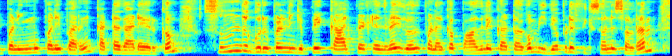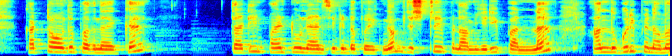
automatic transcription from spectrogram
இப்போ நீங்கள் மூவ் பண்ணி பாருங்கள் கட்டது அடைய இருக்கும். சொந்த குரூப்பில் நீங்கள் போய் கால்குலேட் இருந்தீங்கன்னா இது வந்து பண்ணாக்க பாதிலே கட் ஆகும். இது எப்படி ஃபிக்ஸ் ஆனு சொல்கிறேன் கட்டம் வந்து பார்த்தீங்கன்னாக்க தேர்ட்டீன் பாயிண்ட் டூ நைன் செகண்டை போய்க்குங்க. ஜஸ்ட்டு இப்போ நம்ம எடி பண்ண அந்த குறிப்பை நம்ம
